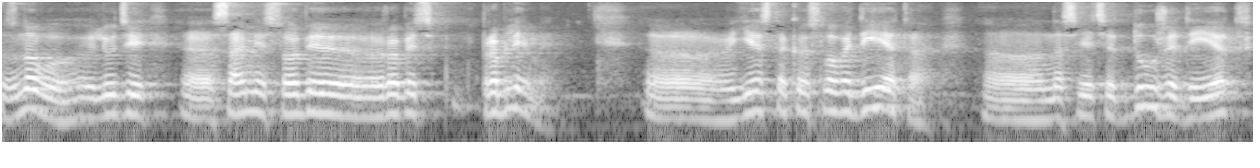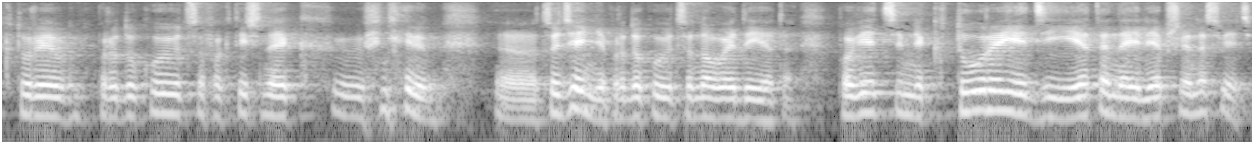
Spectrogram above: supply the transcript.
znowu ludzie sami sobie robią problemy. Jest takie dieta. Na świecie dużo diet, które produkują faktycznie jak, nie wiem, codziennie produkują nowe diety. Powiedzcie mnie, która jest dieta najlepsza na świecie?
